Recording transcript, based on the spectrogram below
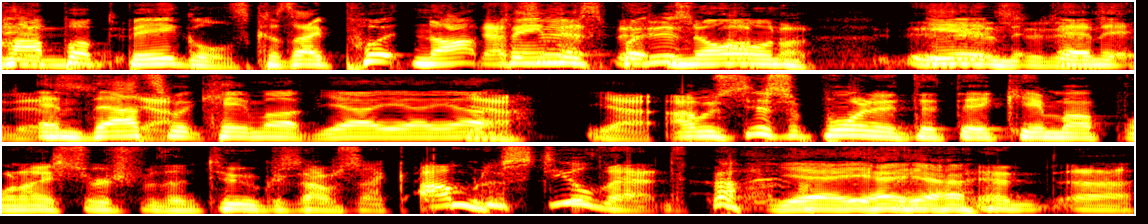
pop up bagels because I put not famous it. It but is known. It in, is, it is, and it and that's Yeah. what came up. Yeah, yeah, yeah, yeah. yeah. I was disappointed that they came up when I searched for them too because I was like, I'm going to steal that. yeah, yeah, yeah. and uh,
